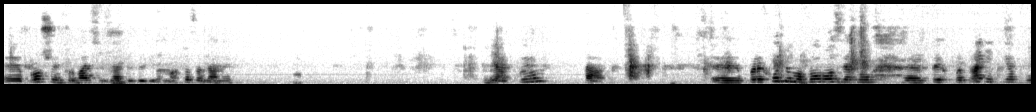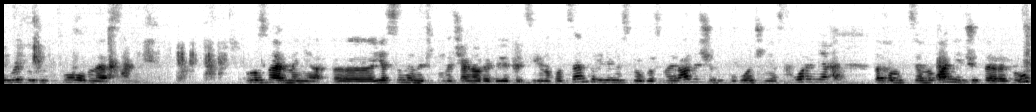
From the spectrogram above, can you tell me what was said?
е, прошу інформацію взяти до відома. Хто за даний? Дякую. Так. Переходимо до розгляду тих питань, які були додатково внесені. Про звернення е, Ясенинівського навчально-реабілітаційного центру Рівненської обласної ради щодо погодження створення та функціонування чотири груп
